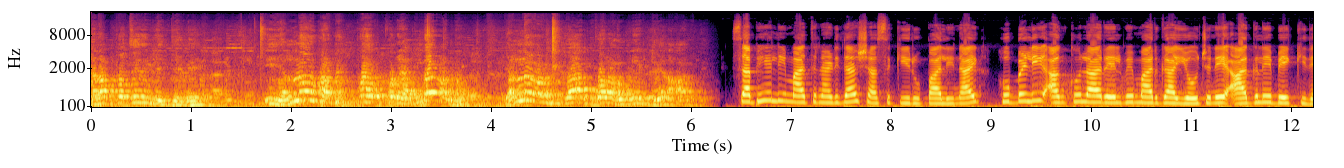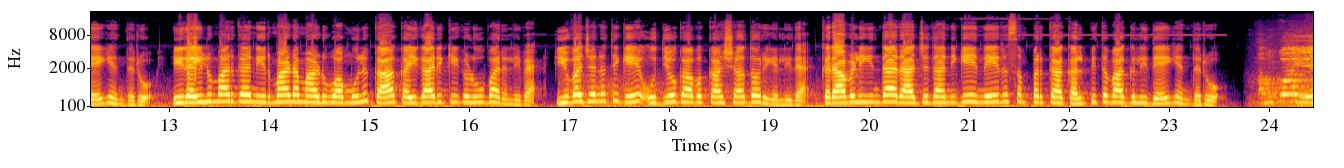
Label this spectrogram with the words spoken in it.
ಜನಪ್ರತಿನಿಧಿಗಳಿದ್ದೇವೆ. ಈ ಎಲ್ಲರೂ ಅಭಿಪ್ರಾಯ ಕೂಡ ಎಲ್ಲ ಒಂದು ಎಲ್ಲರೂ ಕೂಡ ಹೋಗಲಿ ಆಗಬೇಕು ಸಭೆಯಲ್ಲಿ ಮಾತನಾಡಿದ ಶಾಸಕಿ ರೂಪಾಲಿ ನಾಯ್ಕ್, ಹುಬ್ಬಳ್ಳಿ ಅಂಕೋಲಾ ರೈಲ್ವೆ ಮಾರ್ಗ ಯೋಜನೆ ಆಗಲೇಬೇಕಿದೆ ಎಂದರು. ಈ ರೈಲು ಮಾರ್ಗ ನಿರ್ಮಾಣ ಮಾಡುವ ಮೂಲಕ ಕೈಗಾರಿಕೆಗಳು ಬರಲಿವೆ. ಯುವ ಜನತೆಗೆ ಉದ್ಯೋಗಾವಕಾಶ ದೊರೆಯಲಿದೆ. ಕರಾವಳಿಯಿಂದ ರಾಜಧಾನಿಗೆ ನೇರ ಸಂಪರ್ಕ ಕಲ್ಪಿತವಾಗಲಿದೆ ಎಂದರು. हमको ये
